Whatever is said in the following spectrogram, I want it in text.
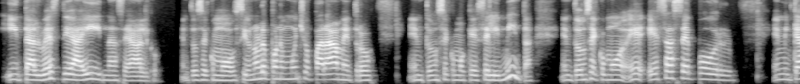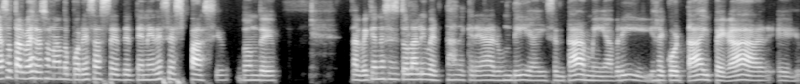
y tal vez de ahí nace algo. Entonces, como si uno le pone muchos parámetros, entonces como que se limita. Entonces, como e, esa sed por, en mi caso tal vez resonando por esa sed de tener ese espacio donde tal vez que necesito la libertad de crear un día y sentarme y abrir y recortar y pegar, eh,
